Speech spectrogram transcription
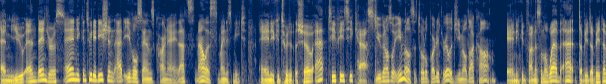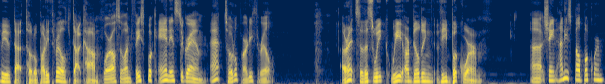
M U N Dangerous. And you can tweet at I-Hsien at Evil Sans Carne. That's malice minus meat. And you can tweet at the show at TPTcast. You can also email us at totalpartythrill at gmail.com. and you can find us on the web at www.totalpartythrill.com. We're also on Facebook and Instagram at Total Party Thrill. All right, so this week we are building the Bookwyrm. Uh, Shane, how do you spell bookworm?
